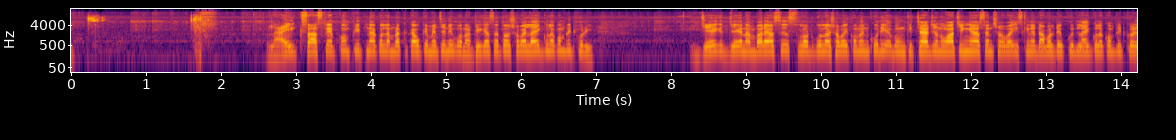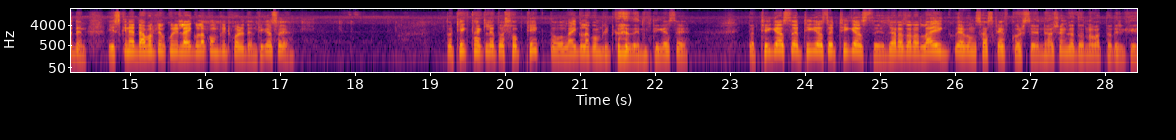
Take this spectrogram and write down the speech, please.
লাইক সাবস্ক্রাইব কমপ্লিট না করলে আমরা কাউকে মেচে নিব না, ঠিক আছে? তো সবাই লাইকগুলো কমপ্লিট করি। যে যে নাম্বারে আছে স্লটগুলো সবাই কমেন্ট করি এবং কি চারজন ওয়াচিংয়ে আছেন, সবাই স্ক্রিনে ডাবল টেপ করে লাইকগুলো কমপ্লিট করে দেন। স্ক্রিনে ডাবল টেপ করে লাইকগুলো কমপ্লিট করে দেন, ঠিক আছে? তো ঠিক থাকলে তো সব ঠিক, তো লাইকগুলো কমপ্লিট করে দেন, ঠিক আছে? তো ঠিক আছে ঠিক আছে ঠিক আছে। যারা যারা লাইক এবং সাবস্ক্রাইব করছেন, অসংখ্য ধন্যবাদ তাদেরকে।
